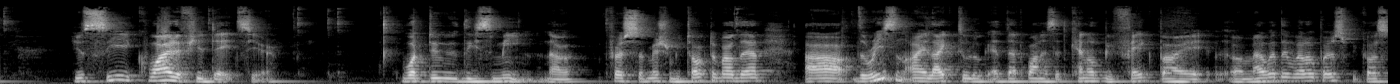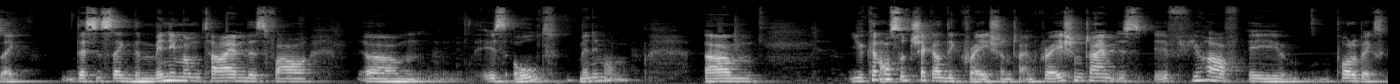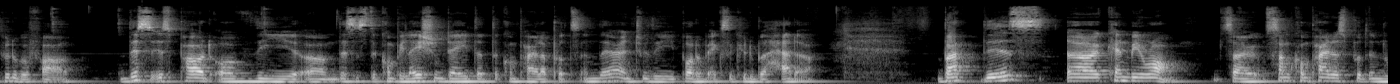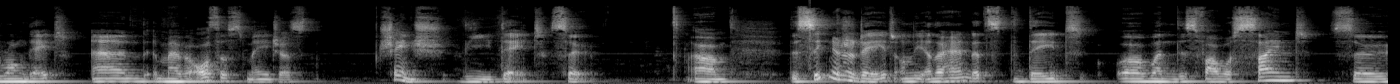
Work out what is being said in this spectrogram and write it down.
you see quite a few dates here. What do these mean? Now, first submission, we talked about that. Uh, the reason I like to look at that one is it cannot be faked by uh, malware developers because like this is like the minimum time this file um, is old minimum. Um, you can also check out the creation time. Creation time is if you have a portable executable file. This is part of the, um, this is the compilation date that the compiler puts in there into the portable executable header. But this uh, can be wrong. So some compilers put in the wrong date and malware authors may just change the date. So um, the signature date, on the other hand, that's the date uh, when this file was signed. So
